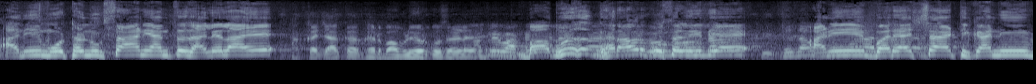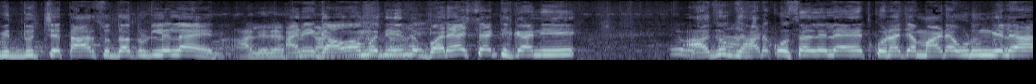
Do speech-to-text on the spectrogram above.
आणि मोठं नुकसान यांचं झालेलं आहे. अक्काच्या अक्का घर बाबळीवर कोसळलं. बाबूळ घरावर कोसळलेली आहे. आणि बऱ्याचशा ठिकाणी विद्युतचे तार सुद्धा तुटलेले आहेत. आणि गावामधील बऱ्याचशा ठिकाणी अजून झाड कोसळलेले आहेत कोणाच्या माड्या उडून गेल्या?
